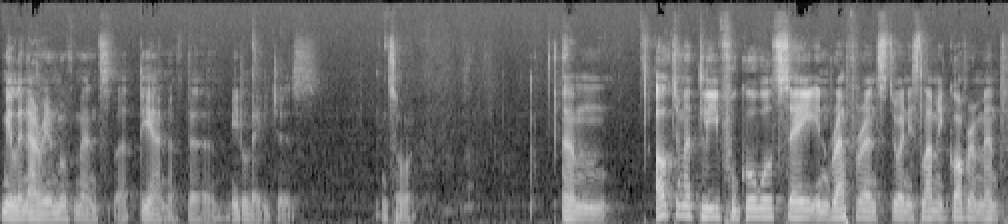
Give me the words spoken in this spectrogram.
millenarian movements at the end of the Middle Ages and so on. Um, ultimately, Foucault will say, in reference to an Islamic government,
